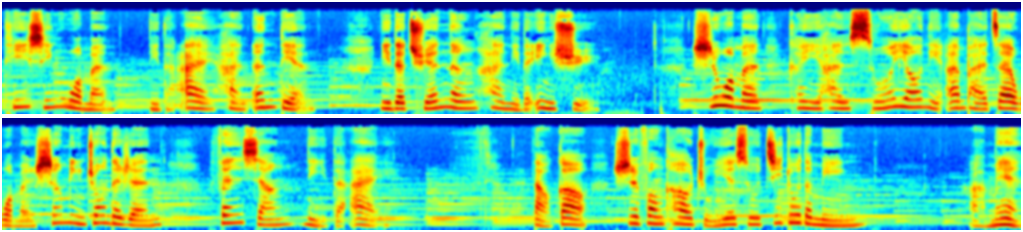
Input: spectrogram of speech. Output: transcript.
提醒我们你的爱和恩典，你的全能和你的应许，使我们可以和所有你安排在我们生命中的人分享你的爱。祷告是奉靠主耶稣基督的名，阿门。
